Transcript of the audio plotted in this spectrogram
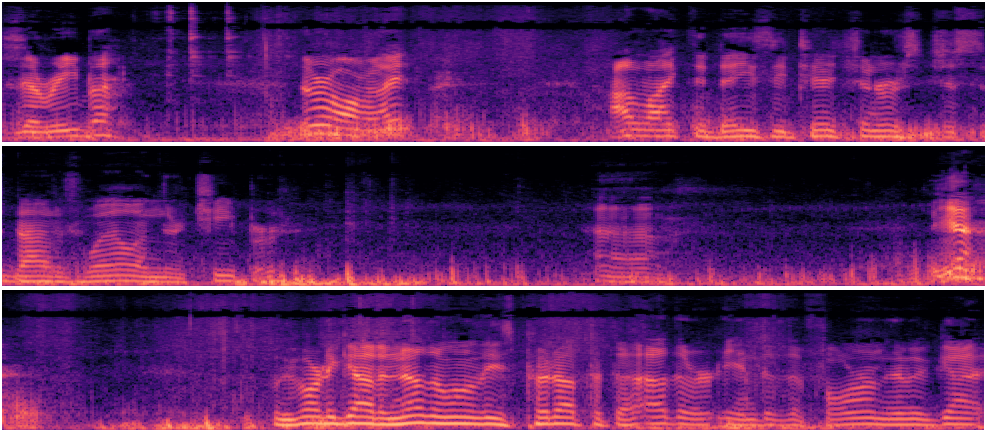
Zareba. They're all right. I like the Daisy tensioners just about as well and they're cheaper. Uh, yeah, we've already got another one of these put up at the other end of the farm. Then we've got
